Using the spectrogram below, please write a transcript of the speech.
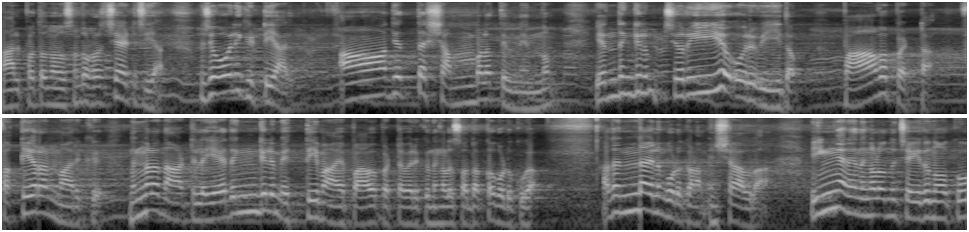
നാൽപ്പത്തൊന്ന് ദിവസം തുടർച്ചയായിട്ട് ചെയ്യുക ജോലി കിട്ടിയാൽ ആദ്യത്തെ ശമ്പളത്തിൽ നിന്നും എന്തെങ്കിലും ചെറിയ ഒരു വീതം പാവപ്പെട്ട ഫക്കീറന്മാർക്ക് നിങ്ങളുടെ നാട്ടിലെ ഏതെങ്കിലും എത്തിയമായ പാവപ്പെട്ടവർക്ക് നിങ്ങൾ സ്വതക്ക കൊടുക്കുക. അതെന്തായാലും കൊടുക്കണം ഇൻഷാല്ല ഇങ്ങനെ നിങ്ങളൊന്ന് ചെയ്തു നോക്കൂ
